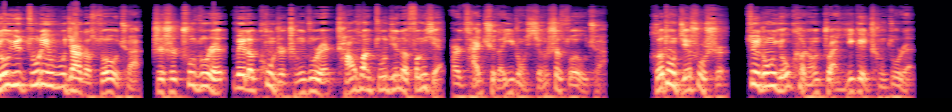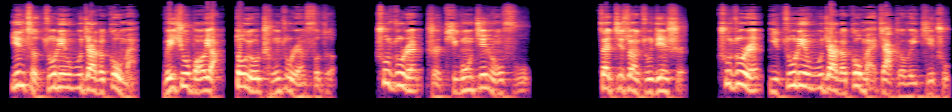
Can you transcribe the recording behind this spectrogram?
由于租赁物件的所有权只是出租人为了控制承租人偿还租金的风险而采取的一种形式所有权，合同结束时最终有可能转移给承租人。因此，租赁物件的购买、维修、保养都由承租人负责，出租人只提供金融服务。在计算租金时，出租人以租赁物件的购买价格为基础，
